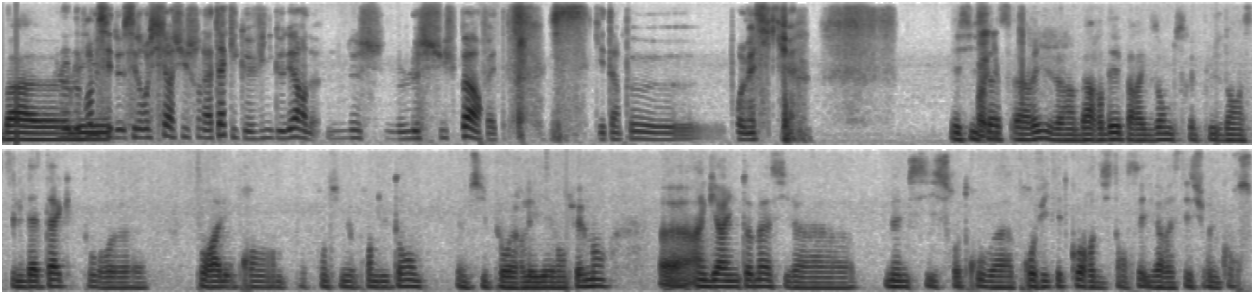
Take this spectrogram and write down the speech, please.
Bah, euh, Le, problème, c'est de, c'est de réussir à suivre son attaque et que Vingegaard ne, le suive pas, en fait. Ce qui est un peu problématique. Et si Ouais, ça, ça arrive, un Bardet, par exemple, serait plus dans un style d'attaque pour, euh, pour aller prendre, pour continuer à prendre du temps, même s'il pourrait relayer éventuellement. Euh, un Garin Thomas, il va, même s'il se retrouve à profiter de coureurs distancés, il va rester sur une course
